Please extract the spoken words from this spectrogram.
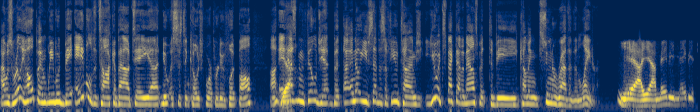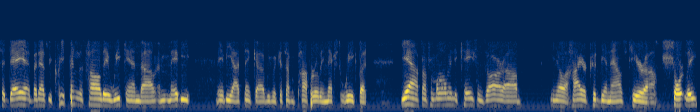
I was really hoping we would be able to talk about a uh, new assistant coach for Purdue football. Uh, it hasn't been filled yet, but I know you've said this a few times. You expect that announcement to be coming sooner rather than later. Yeah, yeah, maybe maybe today, but as we creep into this holiday weekend, uh, and maybe maybe I think uh, we would get something pop early next week. But yeah, from from all indications are, uh, you know, a hire could be announced here uh, shortly.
